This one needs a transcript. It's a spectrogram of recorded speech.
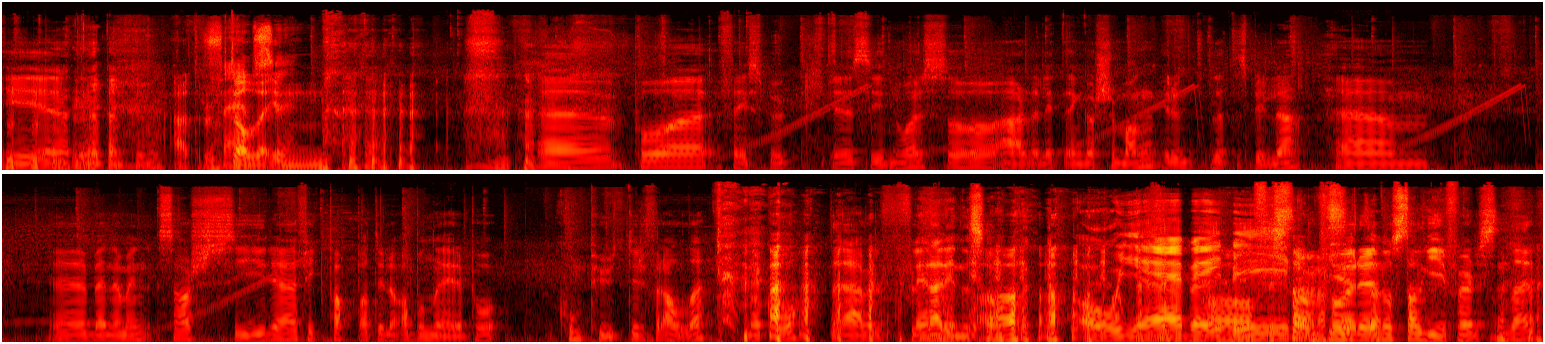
i, eh, i den Pentiumen. Jeg tror du alle innen Eh, på Facebook-siden vår så er det litt engasjement rundt dette spillet. Um, eh, Benjamin Sars sier jeg fikk pappa til å abonnere på Computer for alle med K. Det er vel flere her inne som Oh yeah, baby! som eh, nostalgifølelsen der.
